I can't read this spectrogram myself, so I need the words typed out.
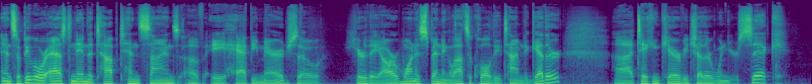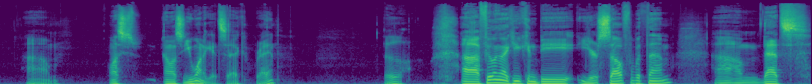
and so people were asked to name the top 10 signs of a happy marriage. So here they are. One is spending lots of quality time together, uh, taking care of each other when you're sick, um, unless unless you want to get sick, right? Ugh. Uh, feeling like you can be yourself with them. Um, that's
